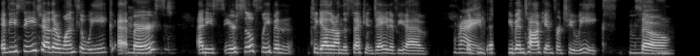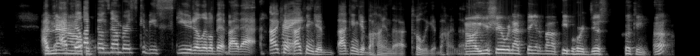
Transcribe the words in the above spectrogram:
if you see each other once a week at Mhm. first, and you you're still sleeping together on the second date, if you have, but Right. you've been, you've been talking for two weeks, Mhm. so. I, But I feel like those numbers could be skewed a little bit by that. I can, I can get, I can get behind that. Totally get behind that. Are you sure we're not thinking about people who are just hooking up,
